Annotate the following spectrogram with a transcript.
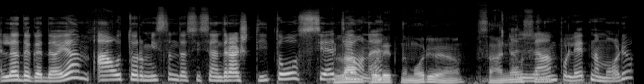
LDGD-ja. Avtor, mislim, da si se Andraš ti to sjetil. Lam polet na morju, ja. sanjal sem. Lam polet na morju.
